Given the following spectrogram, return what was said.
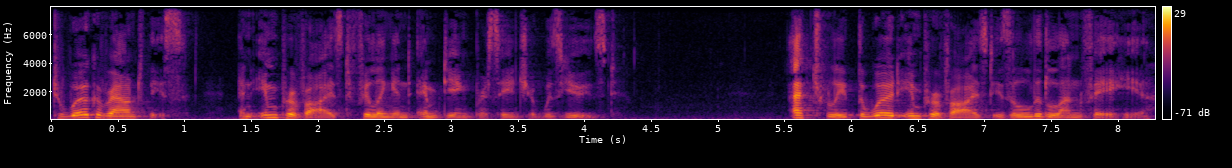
To work around this, an improvised filling and emptying procedure was used. Actually, the word improvised is a little unfair here.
